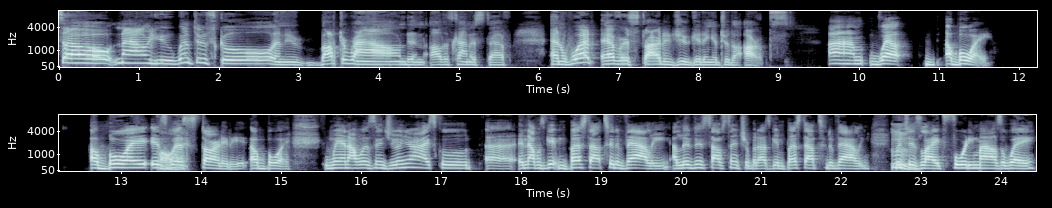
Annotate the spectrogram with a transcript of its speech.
so now you went through school and you bopped around and all this kind of stuff. And whatever started you getting into the arts? Um, well, a boy. A boy is Boy. what started it. A boy. When I was in junior high school, uh, and I was getting bussed out to the valley. I lived in South Central, but I was getting bussed out to the valley, which Mm. is like 40 miles away.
